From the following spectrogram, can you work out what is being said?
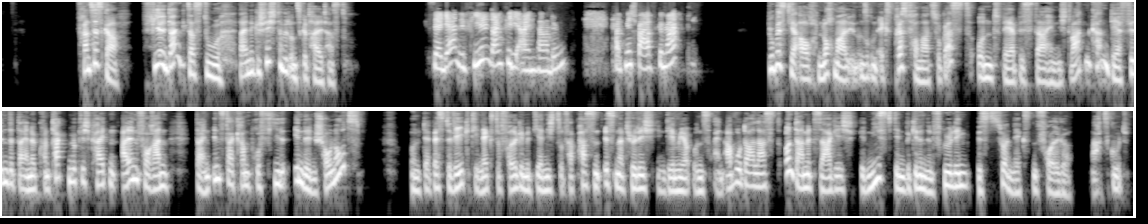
Franziska, vielen Dank, dass du deine Geschichte mit uns geteilt hast. Sehr gerne. Vielen Dank für die Einladung. Hat mir Spaß gemacht. Du bist ja auch nochmal in unserem Expressformat zu Gast und wer bis dahin nicht warten kann, der findet deine Kontaktmöglichkeiten allen voran dein Instagram-Profil in den Show Notes. Und der beste Weg, die nächste Folge mit dir nicht zu verpassen, ist natürlich, indem ihr uns ein Abo dalasst. Und damit sage ich, genießt den beginnenden Frühling bis zur nächsten Folge. Macht's gut.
